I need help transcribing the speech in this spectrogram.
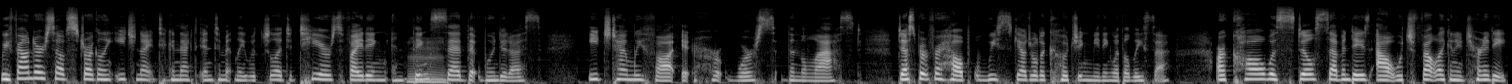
we found ourselves struggling each night to connect intimately, which led to tears, fighting, and things Mm. said that wounded us. Each time we fought, it hurt worse than the last. Desperate for help, we scheduled a coaching meeting with Alisa. Our call was still seven days out, which felt like an eternity.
